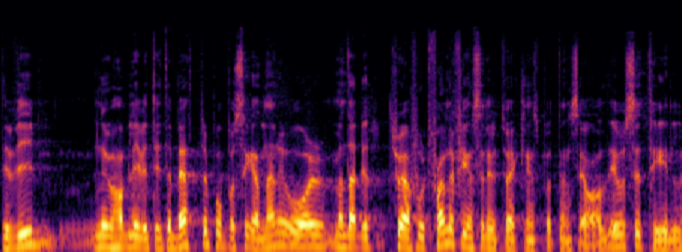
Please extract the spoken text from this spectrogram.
Det vi nu har blivit lite bättre på på senare år, men där det tror jag fortfarande finns en utvecklingspotential, det är att se till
